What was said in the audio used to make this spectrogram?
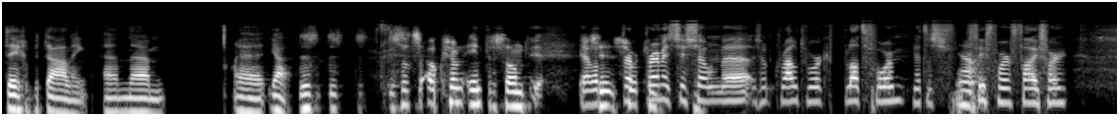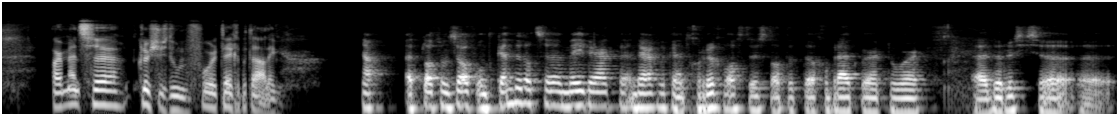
tegen betaling. En um, uh, ja, dus, dus, dus, dus, dat is ook zo'n interessant. Ja, ja want soort Premise is zo'n uh, zo'n crowdwork platform, net als ja. Fiverr, Fiverr, waar mensen klusjes doen voor tegenbetaling. Ja, het platform zelf ontkende dat ze meewerkten en dergelijke. En het gerucht was dus dat het uh, gebruikt werd door de Russische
